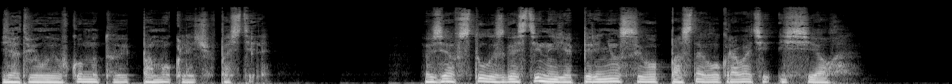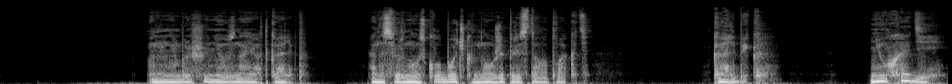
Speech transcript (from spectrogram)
Я отвел ее в комнату и помог лечь в постель. Взяв стул из гостиной, я перенес его, поставил у кровати и сел. Он меня больше не узнает, Кальб. Она свернулась клубочком, но уже перестала плакать. «Кальбик, не уходи».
